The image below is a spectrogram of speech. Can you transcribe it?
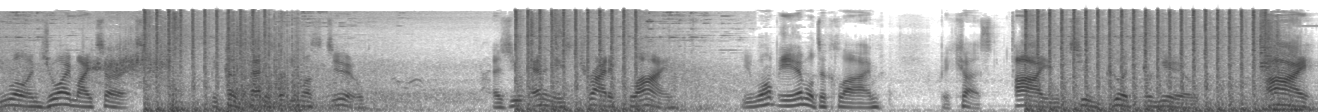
You will enjoy my turret. Because that is what you must do. As you enemies try to climb, you won't be able to climb. Because I am too good for you. I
